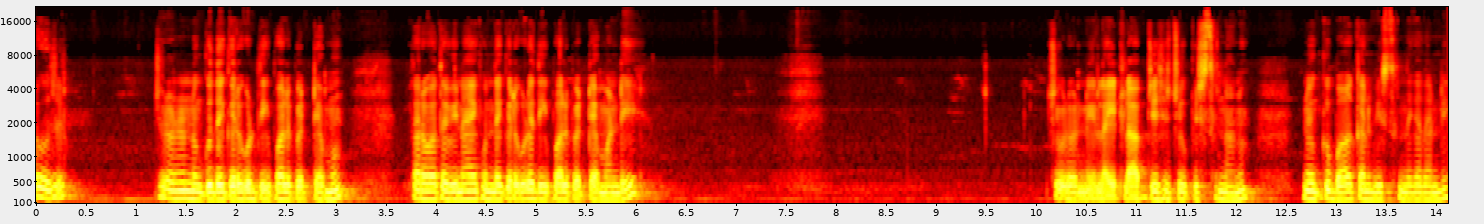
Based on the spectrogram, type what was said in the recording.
రోజు చూడండి నుగ్గు దగ్గర కూడా దీపాలు పెట్టాము. తర్వాత వినాయకుని దగ్గర కూడా దీపాలు పెట్టామండి. చూడండి లైట్లు ఆఫ్ చేసి చూపిస్తున్నాను. నుగ్గు బాగా కనిపిస్తుంది కదండి.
